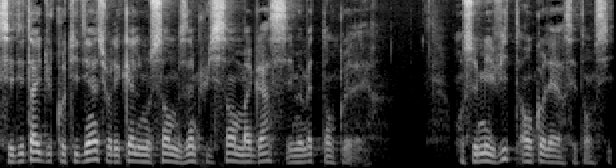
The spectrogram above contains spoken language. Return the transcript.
Ces détails du quotidien sur lesquels nous sommes impuissants m'agacent et me mettent en colère. On se met vite en colère ces temps-ci.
